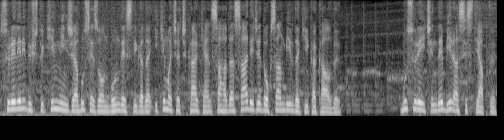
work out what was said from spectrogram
Süreleri düştü Kim Minja bu sezon Bundesliga'da iki maça çıkarken sahada sadece 91 dakika kaldı. Bu süre içinde bir asist yaptı.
